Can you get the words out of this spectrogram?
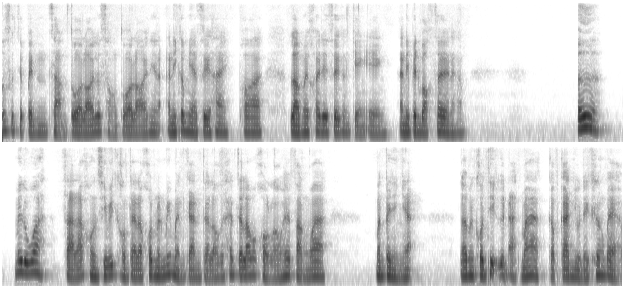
รู้สึกจะเป็นสามตัวร้อยหรือสองตัวร้อยนี่แหละอันนี้ก็เมียซื้อให้ เพราะว่าเราไม่ค่อยได้ซื้อกางเกงเอง อันนี้เป็นบ็อกเซอร์นะครับ เออ ไม่รู้ว่าสาระของชีวิตของแต่ละคนมันไม่เหมือนกัน แต่เราแค่จะเล่าของเราให้ฟังว่า มันเป็นอย่างเงี้ย เราเป็นคนที่อึดอัดมากกับการอยู่ในเครื่องแบบ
